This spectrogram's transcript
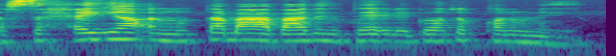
الصحية المتبعة بعد انتهاء الإجراءات القانونية.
